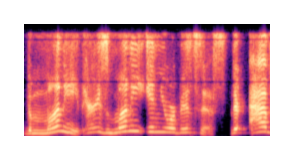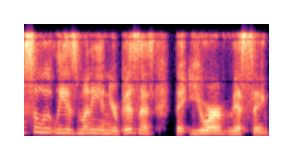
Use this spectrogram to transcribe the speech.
the money, there is money in your business. There absolutely is money in your business that you're missing.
